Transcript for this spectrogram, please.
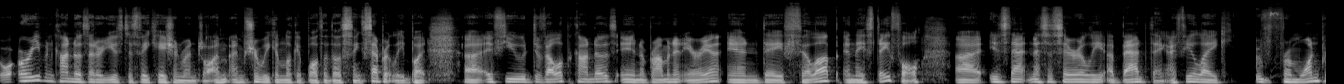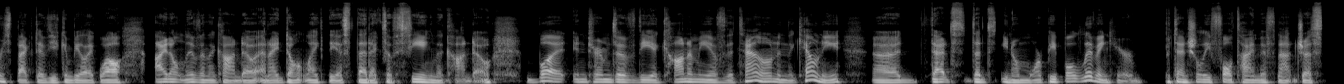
or, or, even condos that are used as vacation rental. I'm, I'm, sure we can look at both of those things separately. But uh, if you develop condos in a prominent area and they fill up and they stay full, uh, is that necessarily a bad thing? I feel like from one perspective, you can be like, well, I don't live in the condo and I don't like the aesthetics of seeing the condo. But in terms of the economy of the town and the county, uh, that's that's you know more people living here, potentially full time, if not just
